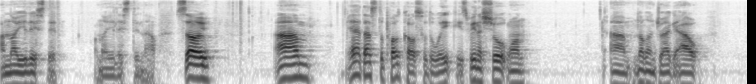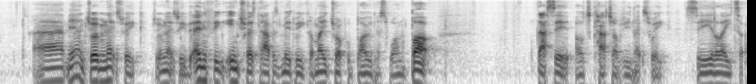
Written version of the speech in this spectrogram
I know you're listening. I know you're listening now. So, um, yeah, that's the podcast for the week. It's been a short one. Um, not gonna drag it out. Um, yeah, enjoy me next week. Enjoy me next week. If anything interesting happens midweek, I may drop a bonus one. But that's it. I'll catch up with you next week. See you later.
